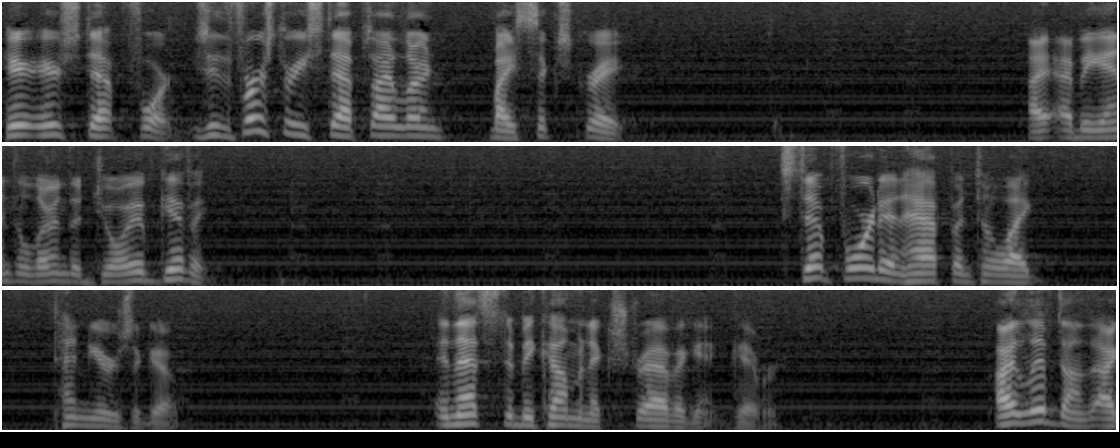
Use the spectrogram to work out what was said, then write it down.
Here, here's step four. You see, the first three steps I learned by sixth grade. I, I began to learn the joy of giving. Step four didn't happen until like 10 years ago. And that's to become an extravagant giver. I lived on, I,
